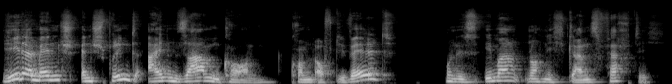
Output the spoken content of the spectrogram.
jeder Mensch entspringt einem Samenkorn, kommt auf die Welt und ist immer noch nicht ganz fertig.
